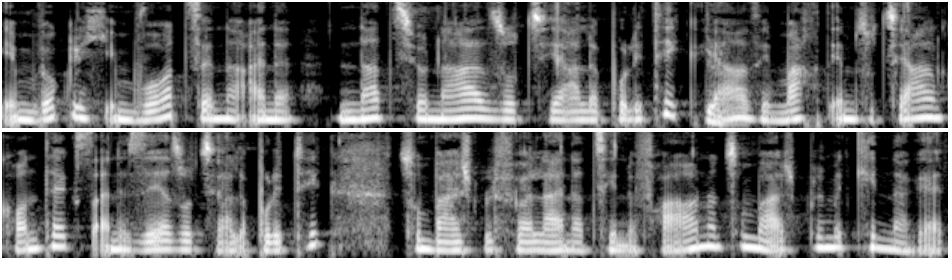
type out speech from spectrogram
im wirklich im Wortsinne eine nationalsoziale Politik. Ja. ja, sie macht im sozialen Kontext eine sehr soziale Politik, zum Beispiel für alleinerziehende Frauen und zum Beispiel mit Kindergeld.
